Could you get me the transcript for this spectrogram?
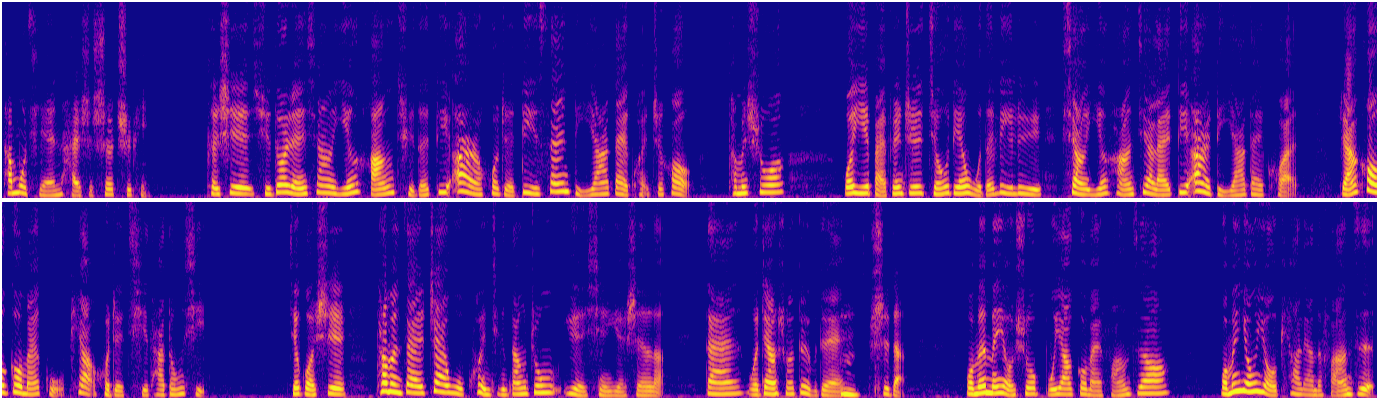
它目前还是奢侈品。可是许多人向银行取得第二或者第三抵押贷款之后，他们说：“我以百分之九点五的利率向银行借来第二抵押贷款，然后购买股票或者其他东西。”结果是。他们在债务困境当中越陷越深了。但我这样说对不对？嗯，是的。我们没有说不要购买房子哦。我们拥有漂亮的房子，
